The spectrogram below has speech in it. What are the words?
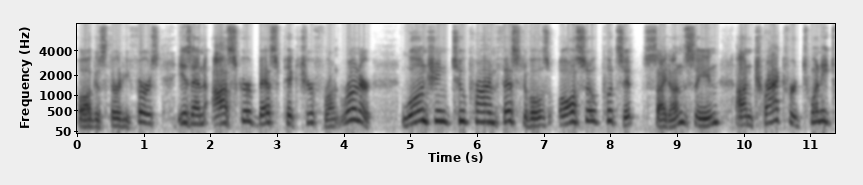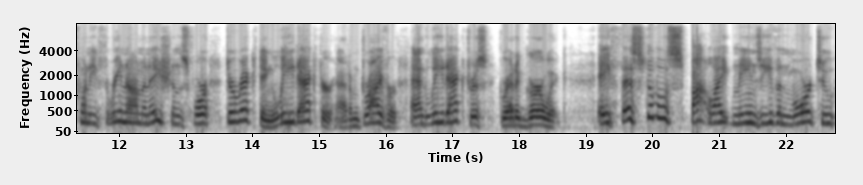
August 31st, is an Oscar Best Picture frontrunner. Launching two prime festivals also puts it, sight unseen, on track for 2023 nominations for directing lead actor Adam Driver and lead actress Greta Gerwig. A festival spotlight means even more to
